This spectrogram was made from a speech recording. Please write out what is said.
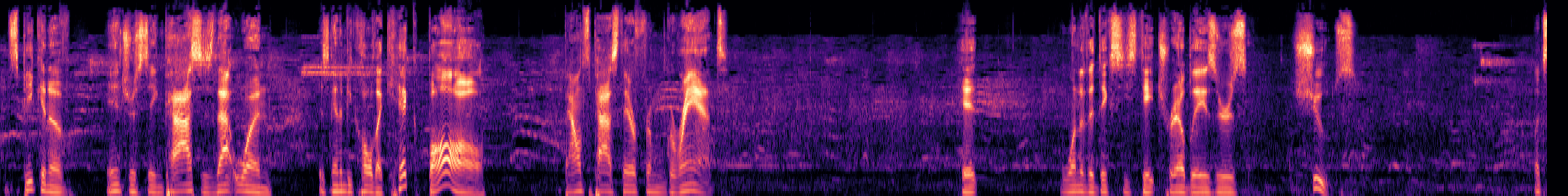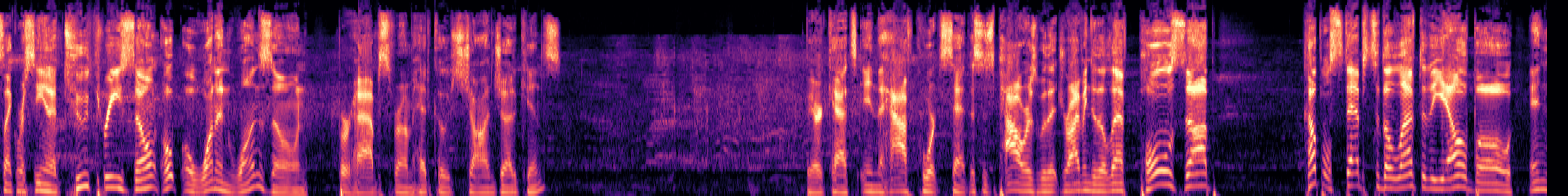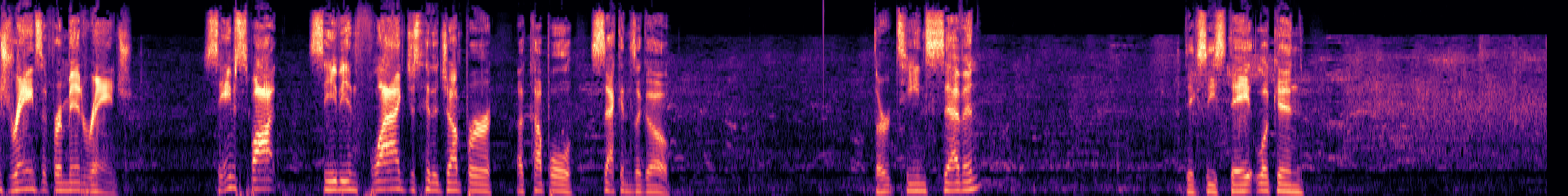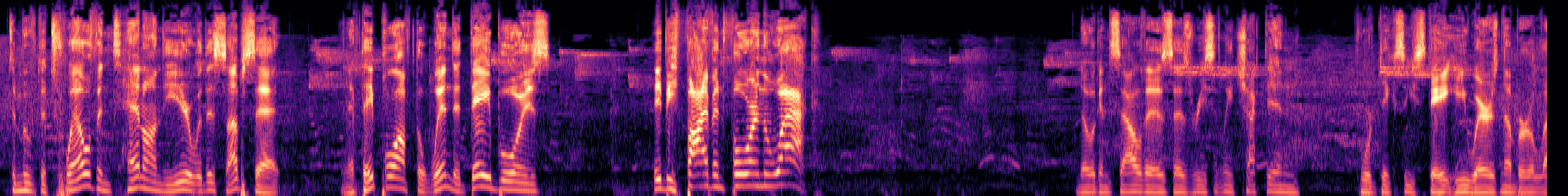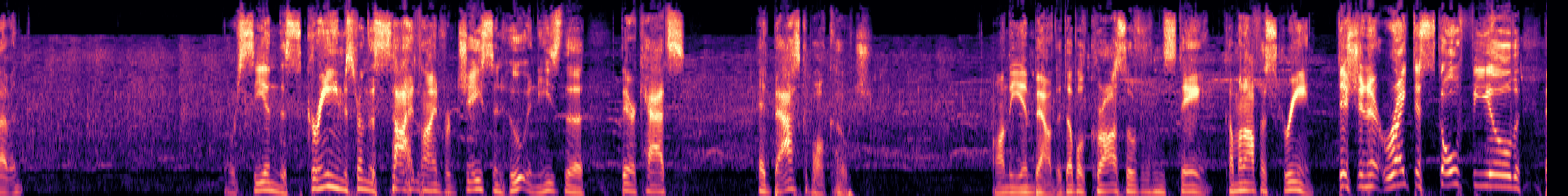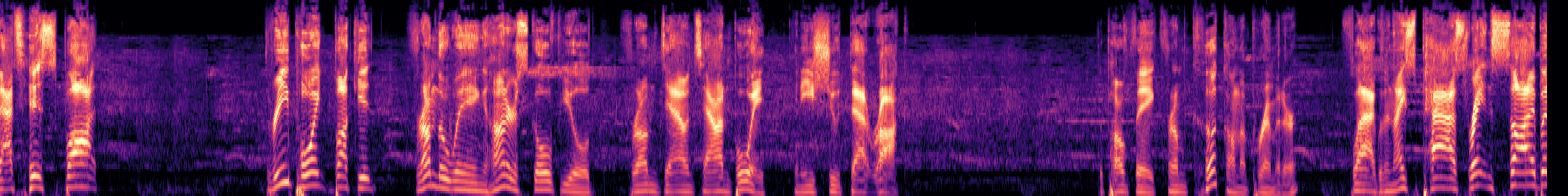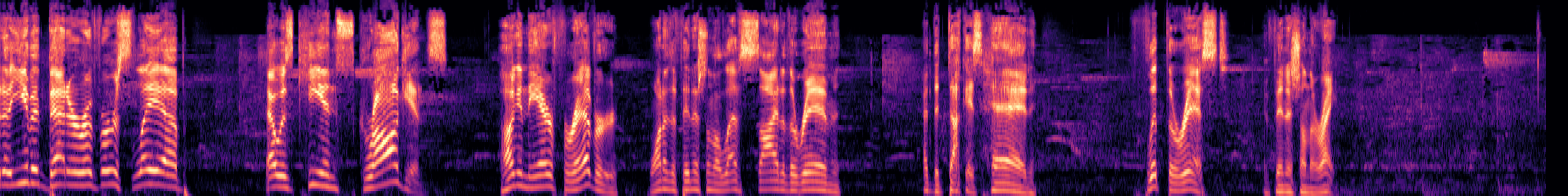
And speaking of interesting passes, that one is going to be called a kick ball. Bounce pass there from Grant. Hit one of the Dixie State Trailblazers' shoots. Looks like we're seeing a 2 3 zone. Oh, a 1 and 1 zone, perhaps, from head coach Jon Judkins. Bearcats in the half court set. This is Powers with it, driving to the left, pulls up, couple steps to the left of the elbow, and drains it from mid range. Same spot. Savion Flagg just hit a jumper a couple seconds ago. 13 7. Dixie State looking to move to 12 and 10 on the year with this upset. And if they pull off the win today, boys, they'd be 5 and 4 in the WAC. Noah Gonsalves has recently checked in for Dixie State. He wears number 11. We're seeing the screams from the sideline for Jason Hooten. He's the Bearcats head basketball coach. On the inbound, the double crossover from Staine. Coming off a screen. Dishing it right to Schofield. That's his spot. Three point bucket from the wing. Hunter Schofield from downtown. Boy, can he shoot that rock. The pump fake from Cook on the perimeter. Flag with a nice pass right inside, but an even better reverse layup. That was Kean Scroggins. Hung in the air forever. Wanted to finish on the left side of the rim. Had to duck his head, flip the wrist, and finish on the right.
